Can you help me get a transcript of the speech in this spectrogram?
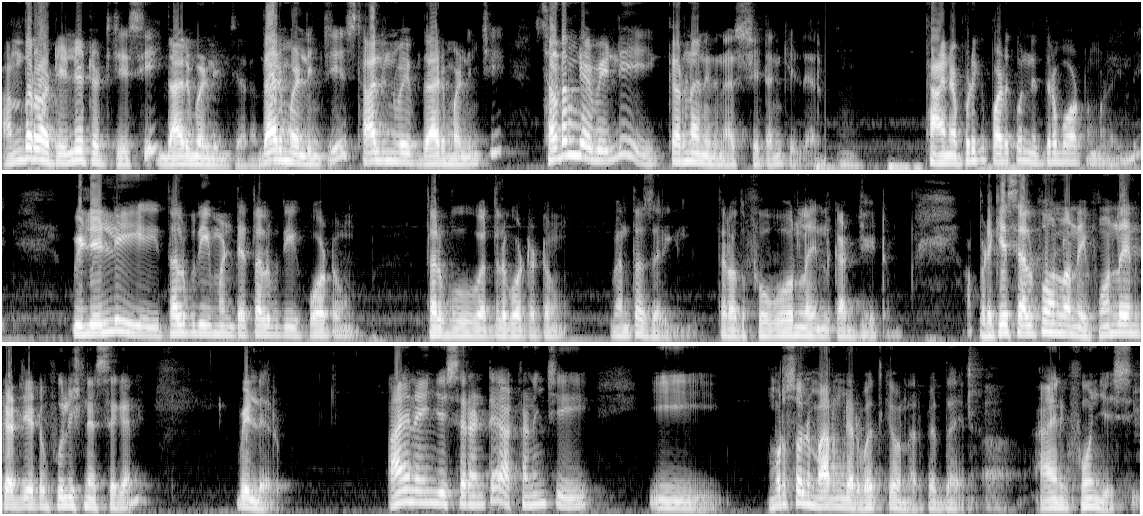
అందరూ అటు వెళ్ళేటట్టు చేసి దారి మళ్ళించారు దారి మళ్ళించి స్టాలిన్ వైపు దారి మళ్ళించి సడన్గా వెళ్ళి కరుణానిధిని అరెస్ట్ చేయడానికి వెళ్ళారు. ఆయన అప్పటికి పడుకొని నిద్రపోవటం అయింది. వీళ్ళు వెళ్ళి తలుపు తీయమంటే తలుపు తీయకపోవటం తలుపు బద్దలు కొట్టడం ఇవంతా జరిగింది. తర్వాత ఫోన్ లైన్లు కట్ చేయటం. అప్పటికే సెల్ ఫోన్లు ఉన్నాయి. ఫోన్ లైన్ కట్ చేయడం ఫులిష్నెస్సే కానీ వెళ్ళారు. ఆయన ఏం చేశారంటే అక్కడి నుంచి ఈ మురసోలి మారన్ గారు బతికే ఉన్నారు పెద్ద ఆయన. ఆయనకి ఫోన్ చేసి.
